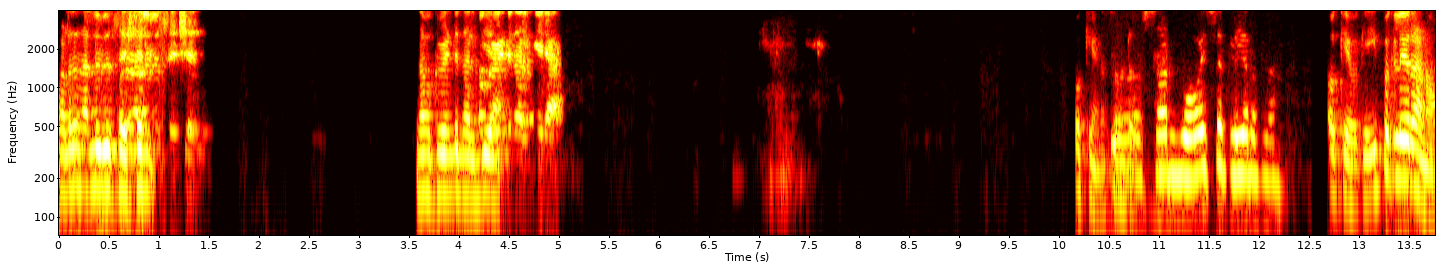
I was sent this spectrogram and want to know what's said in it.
വളരെ നല്ലൊരു സെഷൻ നമുക്ക് വേണ്ടി നൽകിയ ഓക്കെയാണ്? സൗണ്ട് സാർ വോയിസ് ക്ലിയർ അല്ല. ഓക്കെ ഓക്കെ ഇപ്പൊ ക്ലിയർ ആണോ?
